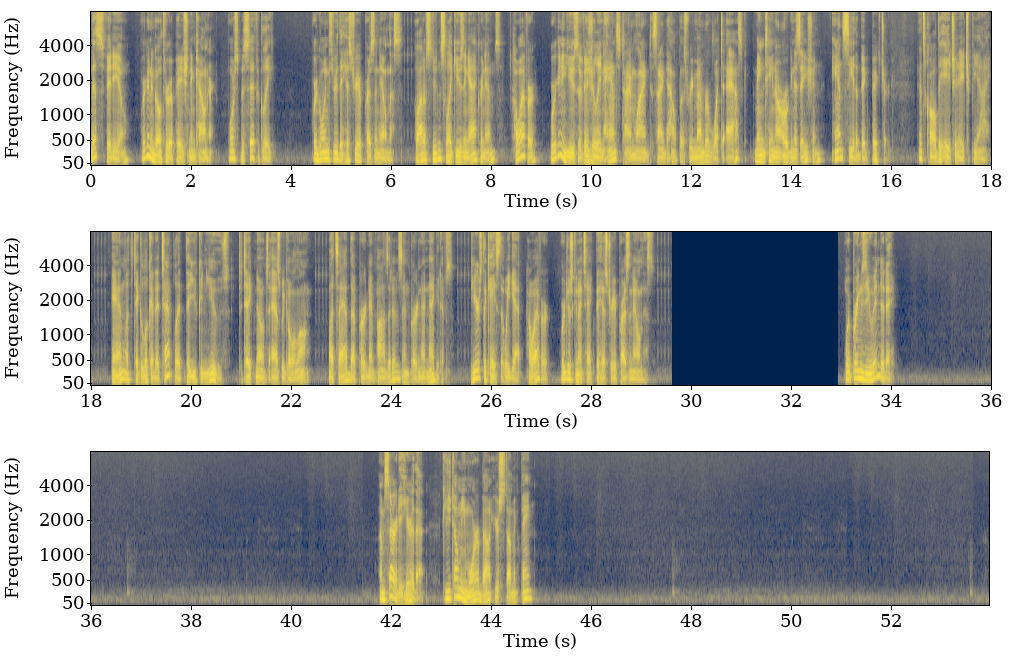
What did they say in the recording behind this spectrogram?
In this video, we're going to go through a patient encounter. More specifically, we're going through the history of present illness. A lot of students like using acronyms. However, we're going to use a visually enhanced timeline designed to help us remember what to ask, maintain our organization, and see the big picture. It's called the H In HPI. And let's take a look at a template that you can use to take notes as we go along. Let's add the pertinent positives and pertinent negatives. Here's the case that we get. However, we're just going to take the history of present illness. What brings you in today? I'm sorry to hear that. Could you tell me more about your stomach pain?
